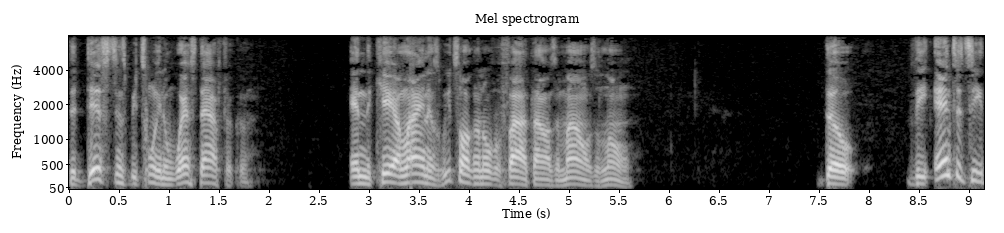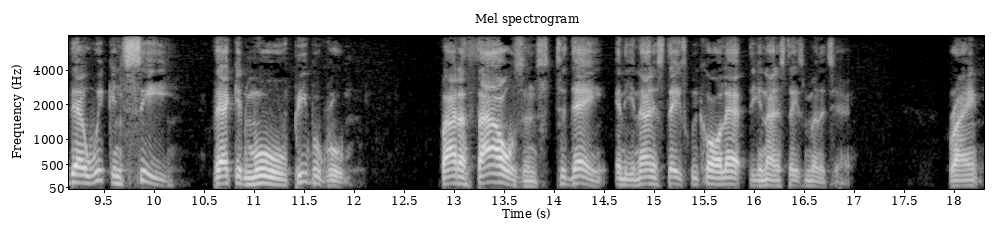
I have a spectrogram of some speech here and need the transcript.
the distance between West Africa and the Carolinas, we're talking over 5,000 miles alone. The, the entity that we can see that can move people group by the thousands today in the United States, we call that the United States military right?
